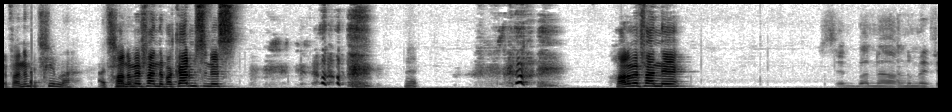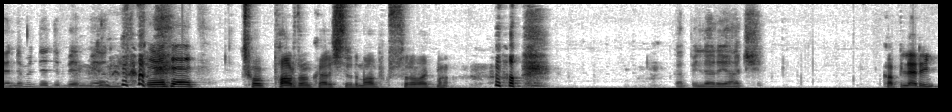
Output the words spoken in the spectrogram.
Efendim? Açayım mı? Açayım mı? Hanımefendi bakar mısınız? Hanımefendi. Sen bana hanımefendi mi dedi ben mi yanlış? Evet evet. Çok pardon karıştırdım abi kusura bakma. Kapıları aç. Kapilleri.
